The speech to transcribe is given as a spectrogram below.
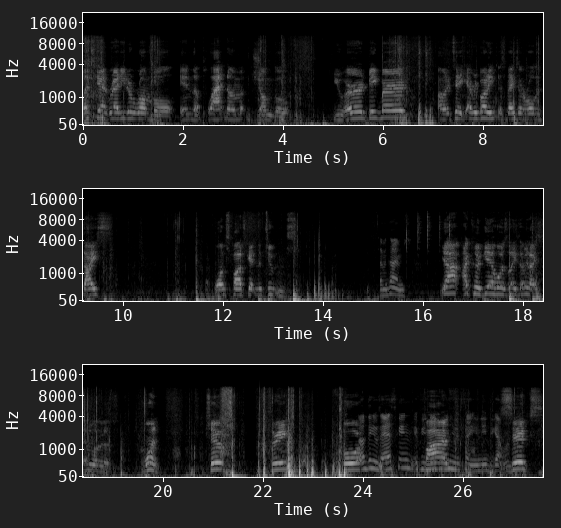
Let's get ready to rumble in the Platinum Jungle. You heard, Big Bird? I'm going to take everybody. This man's going to roll the dice. One spot's getting the Teutons. Seven times. Yeah, I could. Yeah, horse legs. That'd be nice. That'd be one of those. One, two, three, four, I don't think he was asking if you Five, need one. He was saying you need to get one. six,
